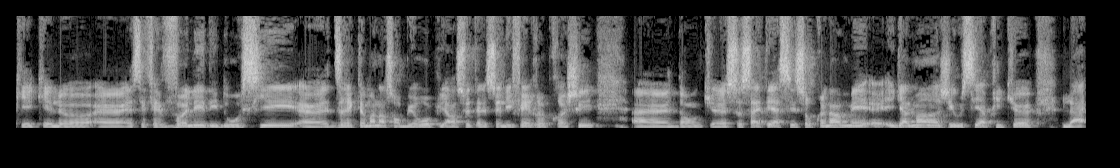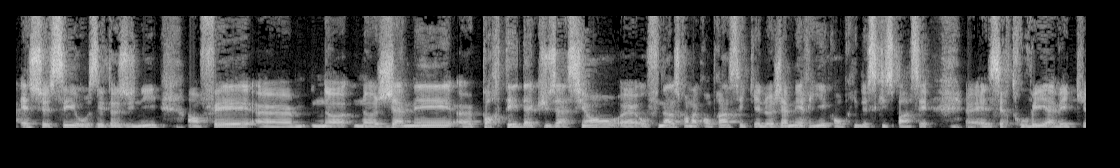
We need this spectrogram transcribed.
qu'elle a, elle s'est fait voler des dossiers directement dans son bureau, puis ensuite elle se les fait reprocher. Euh, donc euh, ça, ça a été assez surprenant. Mais euh, également, j'ai aussi appris que la SEC aux États-Unis, en fait, n'a jamais porté d'accusation. au final, ce qu'on a compris, c'est qu'elle n'a jamais rien compris de ce qui se passait. elle s'est retrouvée avec,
